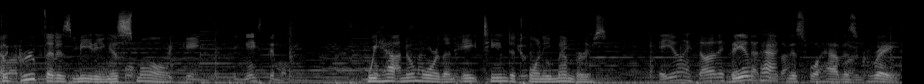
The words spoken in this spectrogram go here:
The group that is meeting is small. We have no more than 18 to 20 members. The impact this will have is great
